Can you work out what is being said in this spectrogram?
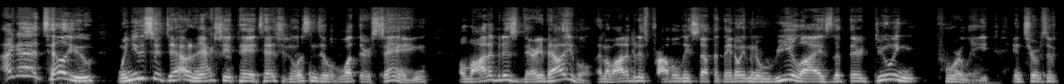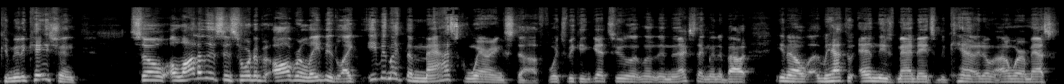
I gotta tell you, when you sit down and actually pay attention and listen to what they're saying, a lot of it is very valuable, and a lot of it is probably stuff that they don't even realize that they're doing poorly in terms of communication. So a lot of this is sort of all related, like even like the mask wearing stuff, which we can get to in the next segment about, you know, we have to end these mandates. We can't, I don't, I don't wear a mask.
